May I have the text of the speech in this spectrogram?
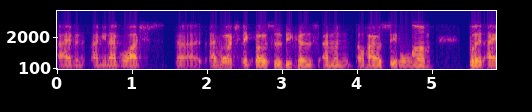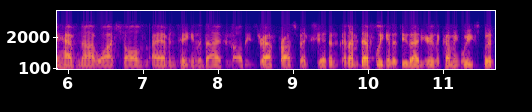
I haven't. I mean, I've watched. Uh, I've watched Nick Bosa because I'm an Ohio State alum, but I have not watched all. Of, I haven't taken the dive in all these draft prospects yet, and, and I'm definitely going to do that here in the coming weeks. But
